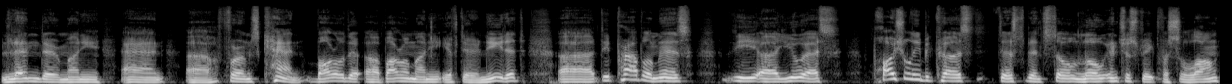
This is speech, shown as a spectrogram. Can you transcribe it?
lend their money and uh, firms can borrow the, uh, borrow money if they're needed. the problem is the U.S partially because there's been so low interest rate for so long,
